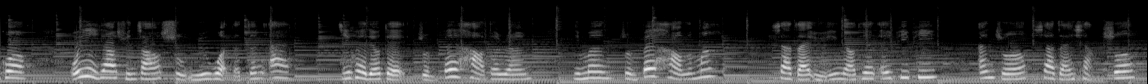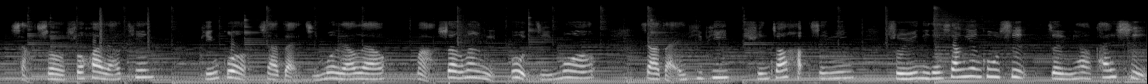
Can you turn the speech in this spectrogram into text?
过，我也要寻找属于我的真爱。机会留给准备好的人，你们准备好了吗？下载语音聊天 APP，安卓下载享说，享受说话聊天；苹果下载寂寞聊聊，马上让你不寂寞哦。下载 APP，寻找好声音。属于你的香艳故事正要开始，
